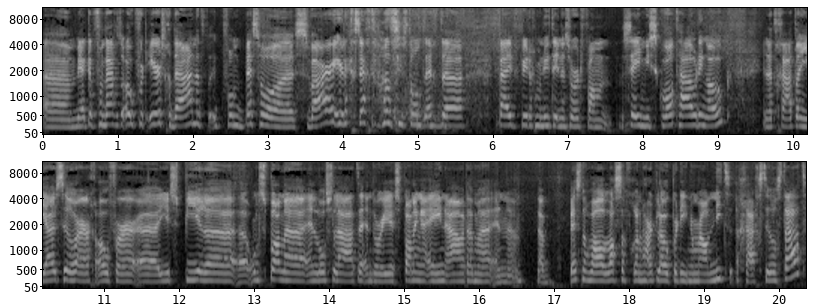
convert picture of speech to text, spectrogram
Um, ja, ik heb vandaag dus ook voor het eerst gedaan. Het, ik vond het best wel uh, zwaar, eerlijk gezegd. Want je stond echt uh, 45 minuten in een soort van semi-squat houding ook. En het gaat dan juist heel erg over uh, je spieren ontspannen en loslaten. En door je spanningen heen ademen. En nou, best nog wel lastig voor een hardloper die normaal niet graag stilstaat.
